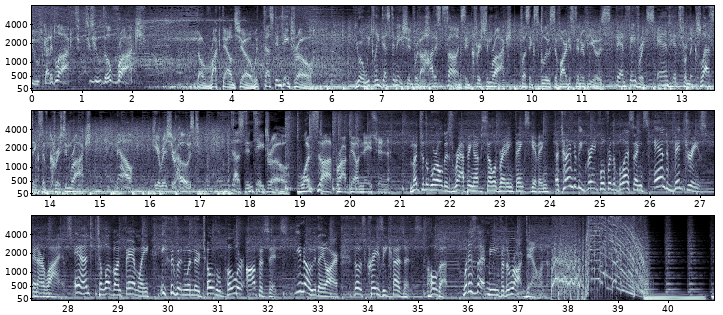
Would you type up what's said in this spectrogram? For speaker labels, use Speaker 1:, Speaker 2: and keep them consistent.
Speaker 1: You've got it locked to The Rock.
Speaker 2: The Rockdown Show with Dustin Tatro. Your weekly destination for the hottest songs in Christian rock, plus exclusive artist interviews, fan favorites, and hits from the classics of Christian rock. Now, here is your host, Dustin Tatro.
Speaker 3: What's up, Rockdown Nation? Much of the world is wrapping up celebrating Thanksgiving, a time to be grateful for the blessings and victories in our lives, and to love on family even when they're total polar opposites. You know who they are, those crazy cousins. Hold up, what does that mean for the Rockdown?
